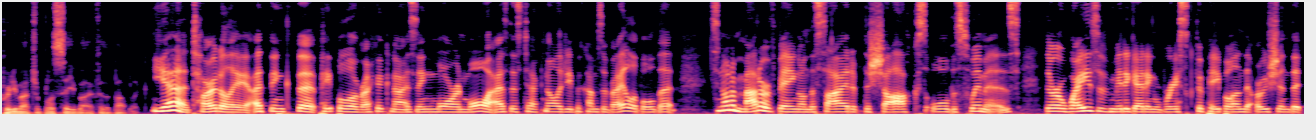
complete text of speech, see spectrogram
pretty much a placebo for the public. Yeah, totally. I think that people are recognizing more and more as this technology becomes available that it's not a matter of being on the side of the sharks or the swimmers. There are ways of mitigating risk for people in the ocean that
